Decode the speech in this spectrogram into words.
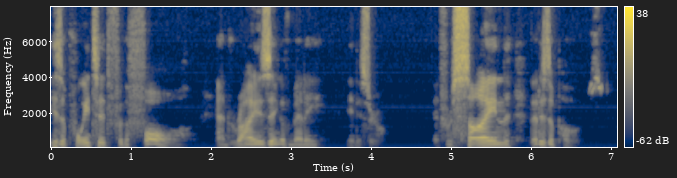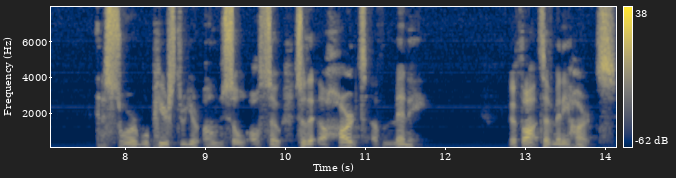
is appointed for the fall and rising of many in Israel, and for a sign that is opposed. And a sword will pierce through your own soul also, so that the hearts of many, the thoughts of many hearts,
